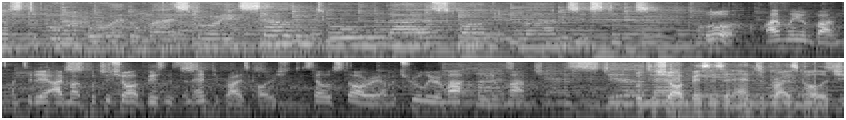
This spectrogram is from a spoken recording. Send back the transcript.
just a poor boy, though my story is seldom told. I squandered my resistance. Hello, I'm Liam Banks, and today I'm at Buttershaw Business and Enterprise College to tell the story of a truly remarkable young man. Buttershaw Business and Enterprise College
